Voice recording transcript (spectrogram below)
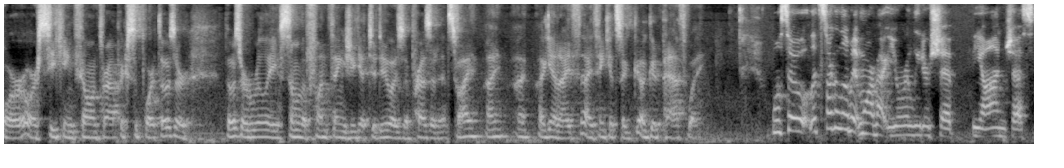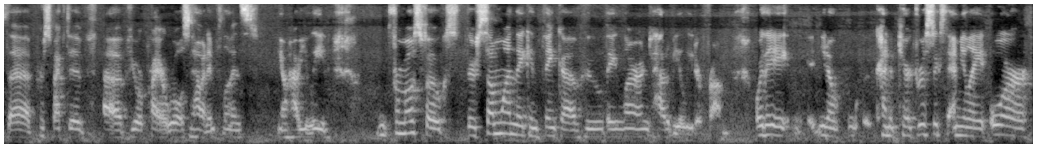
or, or seeking philanthropic support. Those are those are really some of the fun things you get to do as a president. So I, I, I again, I, th- I think it's a, a good pathway. Well, so let's talk a little bit more about your leadership beyond just the perspective of your prior roles and how it influenced, you know, how you lead. For most folks, there's someone they can think of who they learned how to be a leader from, or they, you know, kind of characteristics to emulate, or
